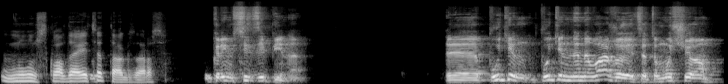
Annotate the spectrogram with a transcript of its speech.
Ну, складається так зараз. Крім Сі Цзіпіна. Е, Путін, Путін не наважується, тому що.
